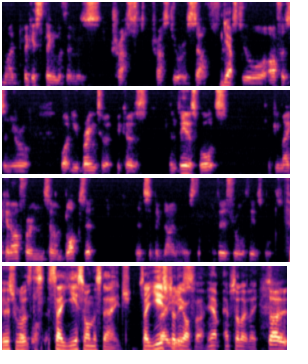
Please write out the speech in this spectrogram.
my biggest thing with them is trust, trust yourself, yep. trust your offers and your what you bring to it. Because in theatre sports, if you make an offer and someone blocks it, it's a big no-no. It's the first rule of theatre sports. First rule is say yes on the stage. Say yes say to yes. the offer. Yep, absolutely. So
